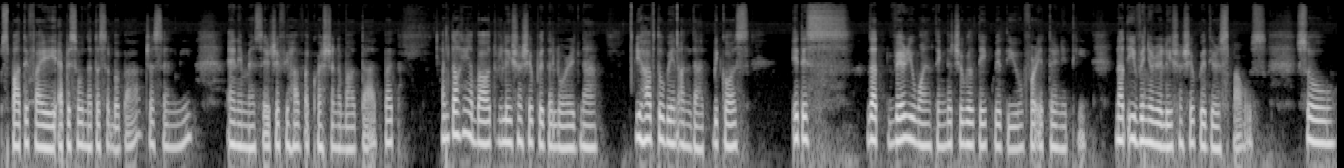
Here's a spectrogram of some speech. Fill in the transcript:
Spotify episode na to sa baba. Just send me any message if you have a question about that. But I'm talking about relationship with the Lord na you have to win on that because it is that very one thing that you will take with you for eternity. Not even your relationship with your spouse. So,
